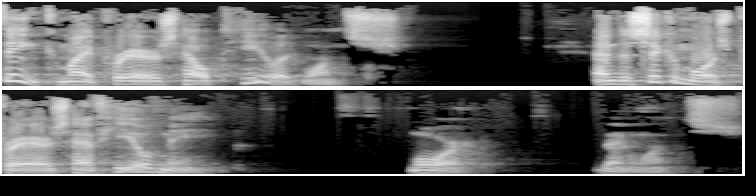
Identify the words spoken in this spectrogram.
think my prayers helped heal it once. And the sycamore's prayers have healed me more than once.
